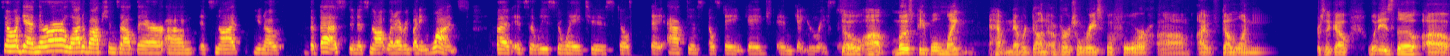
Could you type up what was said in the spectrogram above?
So again there are a lot of options out there. Um, it's not you know the best and it's not what everybody wants but it's at least a way to still stay active still stay engaged and get your race so uh, most people might have never done a virtual race before. Um, i've done one years ago. What is the uh,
